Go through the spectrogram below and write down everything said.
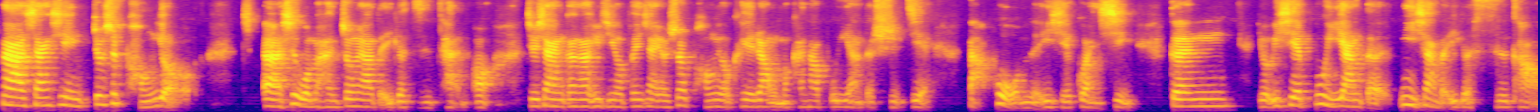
那相信就是朋友，呃，是我们很重要的一个资产哦。就像刚刚玉晶有分享，有时候朋友可以让我们看到不一样的世界。打破我们的一些惯性，跟有一些不一样的逆向的一个思考。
